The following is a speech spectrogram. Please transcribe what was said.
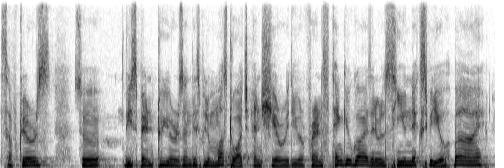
softwares. So we spent two years on this film. Must watch and share with your friends. Thank you guys and we'll see you next video. Bye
